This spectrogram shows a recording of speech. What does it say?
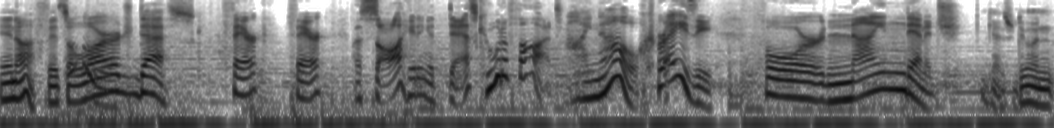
enough. It's a large desk. Fair, fair. A saw hitting a desk? Who would have thought? I know, crazy. For nine damage. You guys are doing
